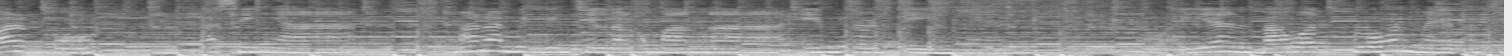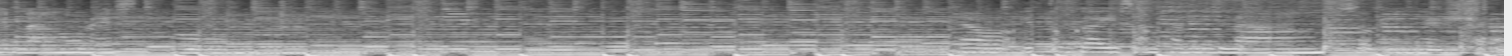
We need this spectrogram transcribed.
barko kasi nga marami din silang mga entertainment. So, ayan, bawat floor mayroon silang restroom. So, ito guys ang kanilang souvenir shop.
